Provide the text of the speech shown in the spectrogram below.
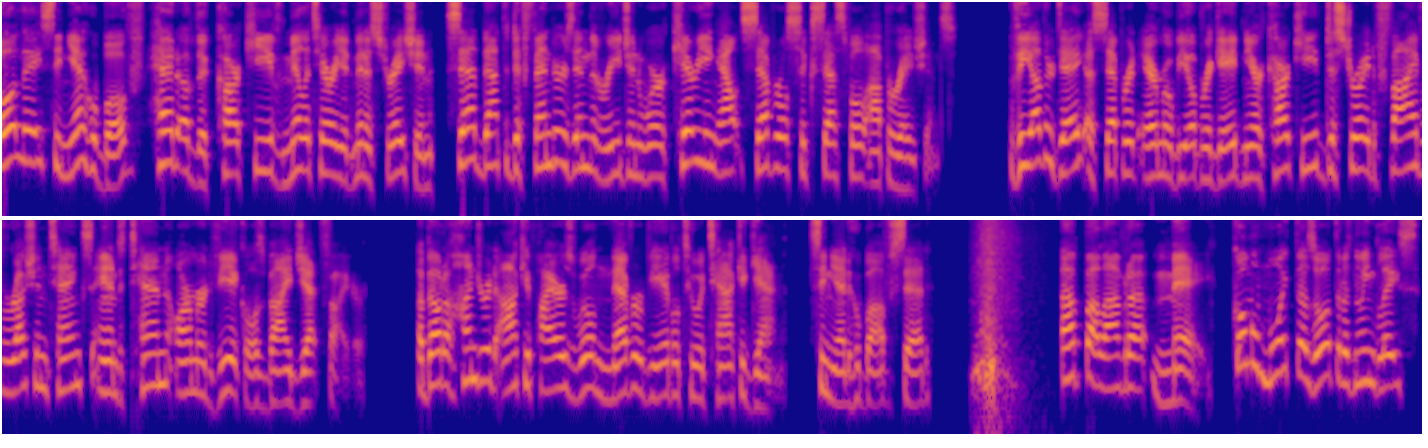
Oleh Synehubov, head of the Kharkiv military administration, said that the defenders in the region were carrying out several successful operations. The other day, a separate airmobile brigade near Kharkiv destroyed five Russian tanks and 10 armored vehicles by jet fire. About a hundred occupiers will never be able to attack again, Synehubov said. A palavra may Como muitas outras no inglês,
